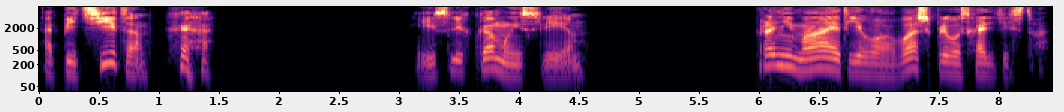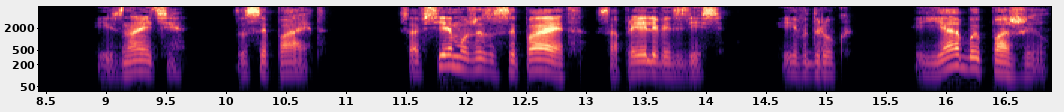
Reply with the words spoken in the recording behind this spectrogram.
аппетитом, ха-ха. И с легкомыслием. Пронимает его ваше превосходительство. И знаете, засыпает. Совсем уже засыпает, с апреля ведь здесь. И вдруг я бы пожил.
